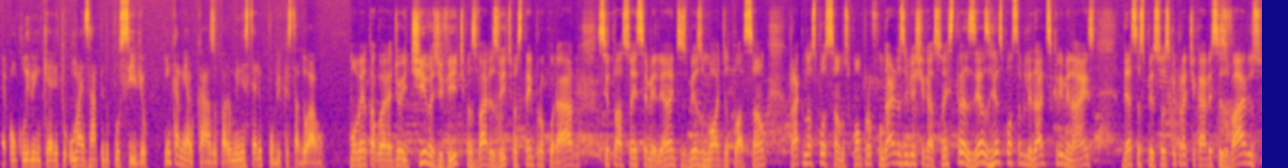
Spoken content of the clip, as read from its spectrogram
é concluir o inquérito o mais rápido possível e encaminhar o caso para o Ministério Público Estadual. O momento agora de oitivas de vítimas, várias vítimas têm procurado situações semelhantes, mesmo modo de atuação, para que nós possamos, com aprofundar das investigações, trazer as responsabilidades criminais dessas pessoas que praticaram esses vários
